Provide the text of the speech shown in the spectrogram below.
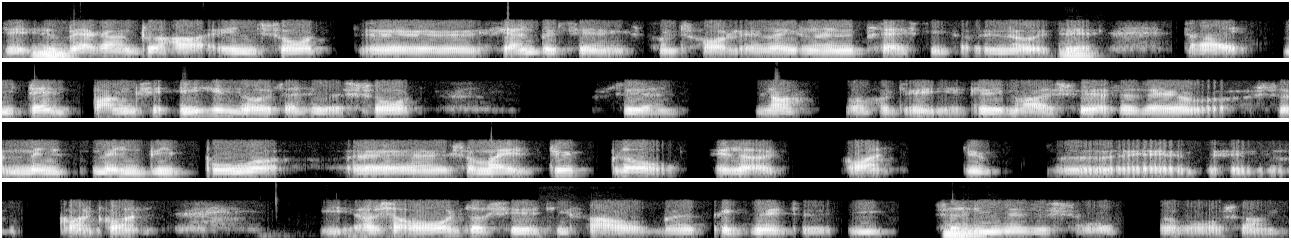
Det, Mm. Hver gang du har en sort øh, fjernbetjeningskontrol eller et eller andet plastik eller noget der, der er i den branche ikke noget, der hedder sort. Siger han, Nå, hvorfor det? Ja, det er meget svært at lave. Så, men, men vi bruger øh, som regel dyb blå eller grøn, dyb øh, grøn, grøn. Og så overdoserer de farvepigmentet i, så Mm. ligner det sort på vores øjne.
